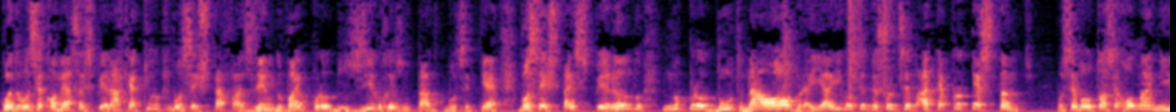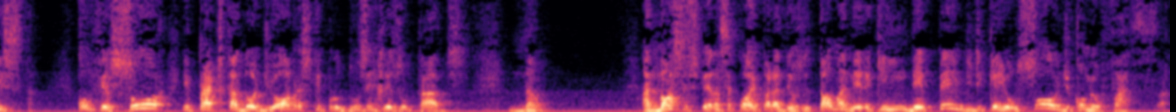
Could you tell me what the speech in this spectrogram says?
Quando você começa a esperar que aquilo que você está fazendo vai produzir o resultado que você quer, você está esperando no produto, na obra, e aí você deixou de ser até protestante. Você voltou a ser romanista, confessor e praticador de obras que produzem resultados. Não. A nossa esperança corre para Deus de tal maneira que independe de quem eu sou e de como eu faça.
